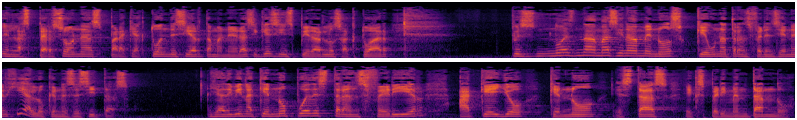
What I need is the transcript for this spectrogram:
en las personas para que actúen de cierta manera, si quieres inspirarlos a actuar, pues no es nada más y nada menos que una transferencia de energía lo que necesitas. Y adivina que no puedes transferir aquello que no estás experimentando.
